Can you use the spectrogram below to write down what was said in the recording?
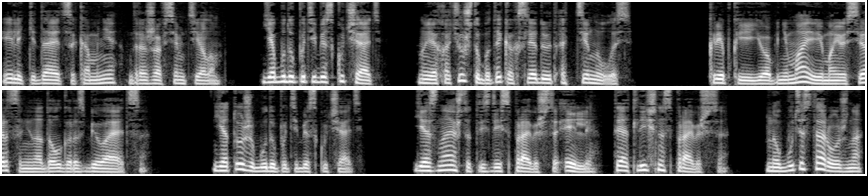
Элли кидается ко мне, дрожа всем телом. «Я буду по тебе скучать, но я хочу, чтобы ты как следует оттянулась». Крепко ее обнимаю, и мое сердце ненадолго разбивается. «Я тоже буду по тебе скучать. Я знаю, что ты здесь справишься, Элли, ты отлично справишься. Но будь осторожна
